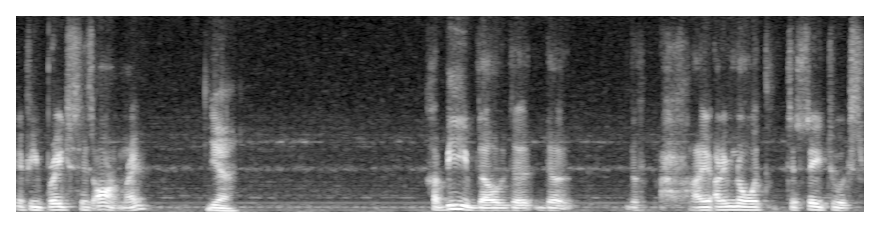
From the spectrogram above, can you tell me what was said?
if he breaks his arm right Yeah. Habib though the the the I, I don't even know what to say to ex,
